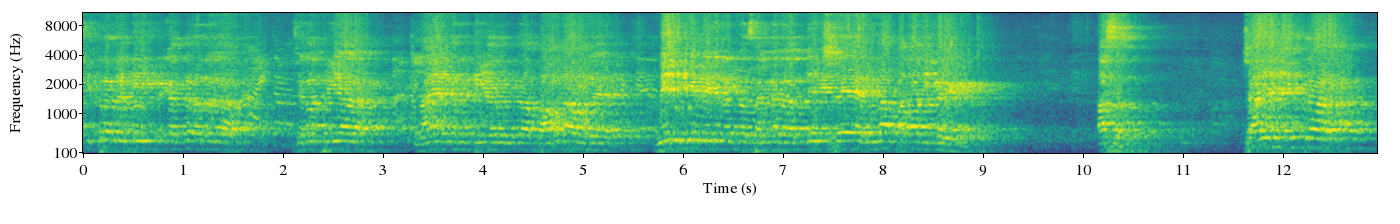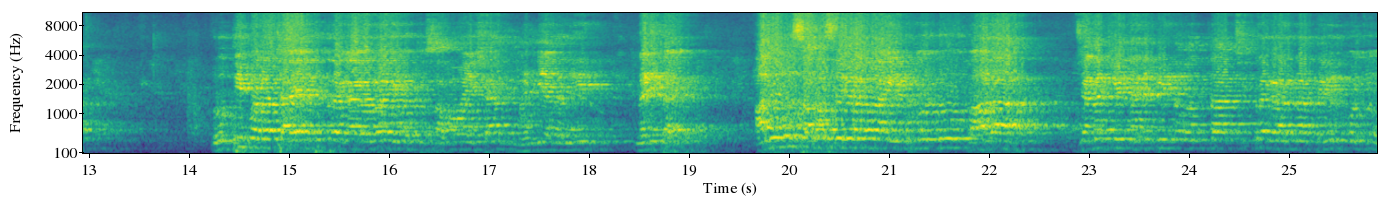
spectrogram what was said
ಚಿತ್ರನಟಿ ಕನ್ನಡದ ಜನಪ್ರಿಯ ನಾಯಕ ನಟಿಯಾದಂತಹ ಭಾವನಾ ಅವರೇ, ವೇದಿಕೆ ಮೇಲಿರುವಂತಹ ಸಂಘದ ಅಧ್ಯಕ್ಷರೇ, ಎಲ್ಲ ಪದಾಧಿಕಾರಿಗಳು. ಹಾಸನ್ ಛಾಯಾಚಿತ್ರ, ವೃತ್ತಿಪರ ಛಾಯಾಚಿತ್ರಗಾರರ ಇವತ್ತು ಸಮಾವೇಶ ಮಂಡ್ಯದಲ್ಲಿ ನಡೀತಾ ಇದೆ. ಹಲವು ಸಮಸ್ಯೆಗಳನ್ನ ಇಟ್ಕೊಂಡು ಬಹಳ ಜನಕ್ಕೆ ನೆನಪಿಡುವಂತ ಚಿತ್ರಗಳನ್ನ ತೆಗೆದುಕೊಂಡು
